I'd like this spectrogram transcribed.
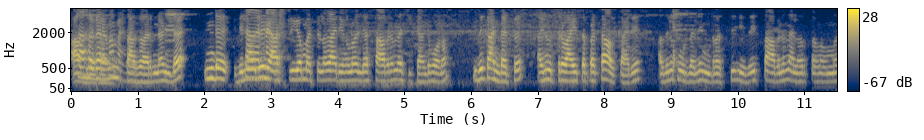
സഹകരണം സഹകരണം ഉണ്ട് ഉണ്ട്. ഇതിലൊരു ഒരു രാഷ്ട്രീയം മറ്റുള്ള കാര്യങ്ങളും ഇല്ല. സ്ഥാപനം നശിക്കാണ്ട് പോകണം. ഇത് കണ്ടിട്ട് അതിന് ഉത്തരവാദിത്തപ്പെട്ട ആൾക്കാർ അതിൽ കൂടുതൽ ഇൻട്രസ്റ്റ് ചെയ്ത് ഈ സ്ഥാപനം നിലനിർത്തണമെന്ന്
